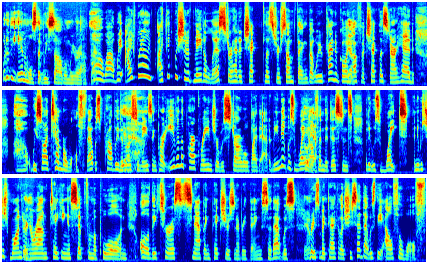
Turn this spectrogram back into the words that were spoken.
what are the animals that we saw when we were out there? Oh wow, we I really I think we should have made a list or had a checklist or something, but we were kind of going Yeah. off a checklist in our head. Uh, we saw a timber wolf. That was probably the most amazing part. Even the park ranger was startled by that. I mean, it was way Oh, off yeah. in the distance, but it was white, and it was just wandering Yeah. around taking a sip from a pool, and all of these tourists snapping pictures and everything. So that was Yeah. pretty spectacular. She said that was the alpha wolf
